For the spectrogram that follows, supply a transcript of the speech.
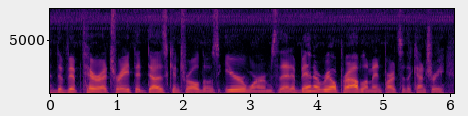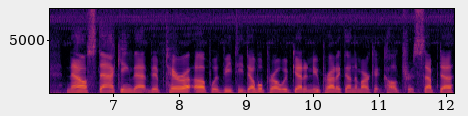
the Viptera trait that does control those earworms that have been a real problem in parts of the country. Now stacking that Viptera up with VT Double Pro, we've got a new product on the market called Trecepta.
